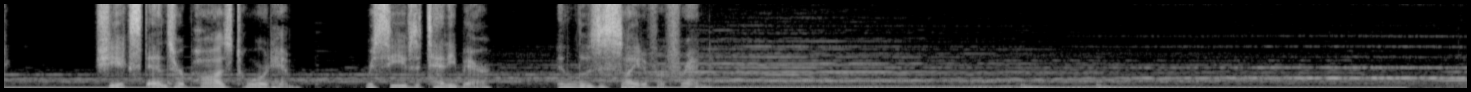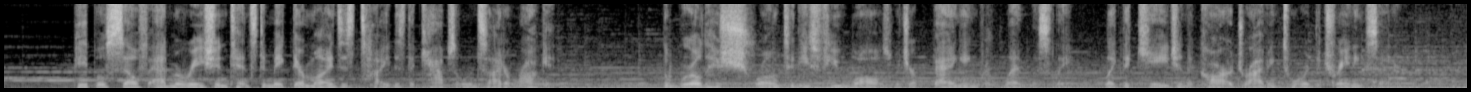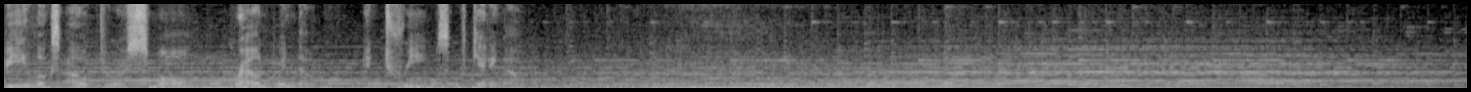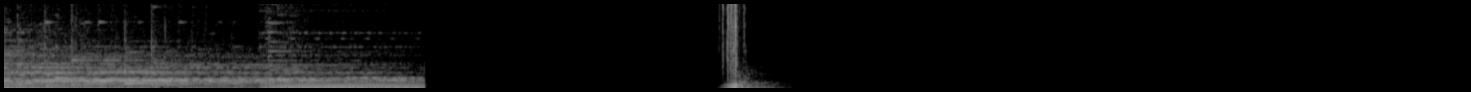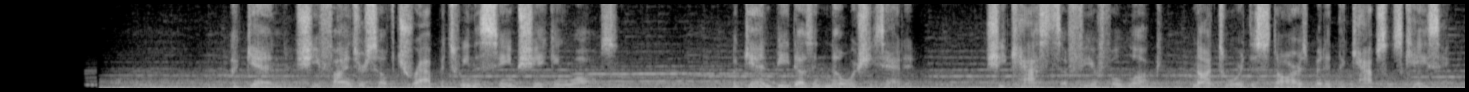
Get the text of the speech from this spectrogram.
She extends her paws toward him, receives a teddy bear, and loses sight of her friend. People's self admiration tends to make their minds as tight as the capsule inside a rocket. The world has shrunk to these few walls which are banging relentlessly, like the cage in the car driving toward the training center. Bea looks out through a small, round window and dreams of getting out. Again, she finds herself trapped between the same shaking walls. Again, Bea doesn't know where she's headed. She casts a fearful look, not toward the stars but at the capsule's casing.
